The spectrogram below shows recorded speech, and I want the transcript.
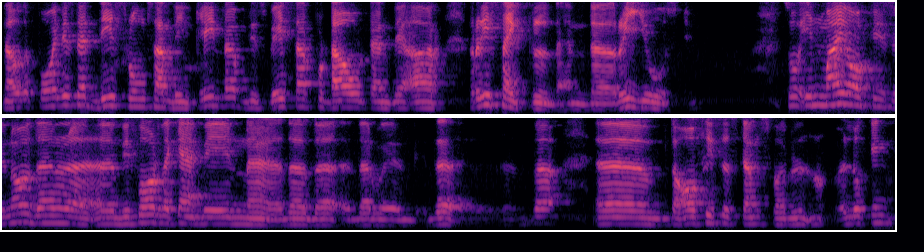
Now the point is that these rooms are being cleaned up these wastes are put out and they are recycled and uh, reused. So in my office you know there uh, before the campaign uh, the the there were the the uh, the office systems were looking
